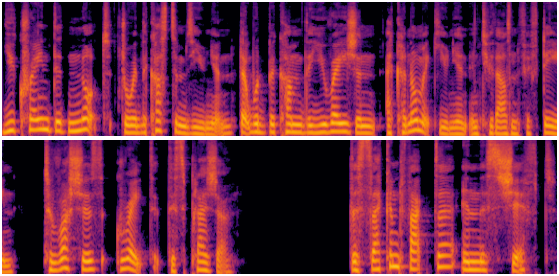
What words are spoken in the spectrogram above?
Ukraine did not join the customs union that would become the Eurasian Economic Union in 2015, to Russia's great displeasure. The second factor in this shift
